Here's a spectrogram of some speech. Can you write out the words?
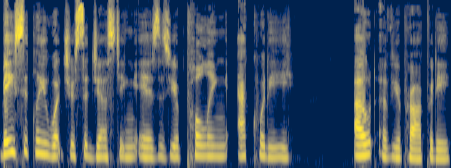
basically what you're suggesting is is you're pulling equity out of your property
